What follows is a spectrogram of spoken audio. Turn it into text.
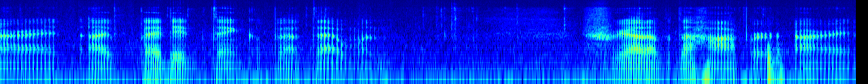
Alright, I, I did think about that one. Forgot about the hopper. Alright.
